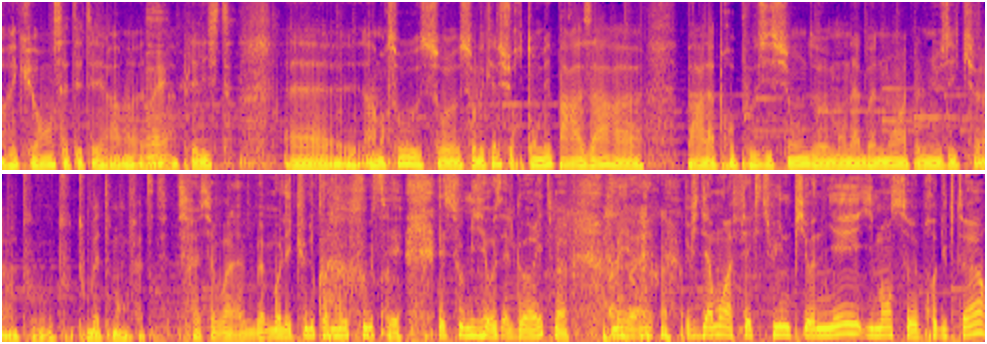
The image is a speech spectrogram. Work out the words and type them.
récurrent cet été là, dans ma playlist, un morceau sur sur lequel je suis retombé par hasard par la proposition de mon abonnement Apple Music, tout, tout, tout, bêtement en fait. voilà, molécule comme nous tous est, est soumis aux algorithmes. Mais évidemment, FX Twin, pionnier, immense producteur,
